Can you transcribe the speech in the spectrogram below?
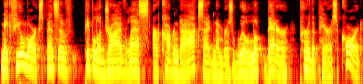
make fuel more expensive, people will drive less, our carbon dioxide numbers will look better per the Paris Accord.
